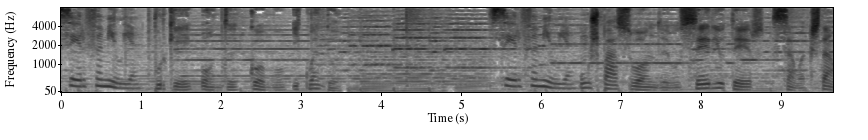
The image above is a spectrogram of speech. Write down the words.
Ser família. Porquê, onde, como e quando. Ser família. Um espaço onde o ser e o ter são a questão.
